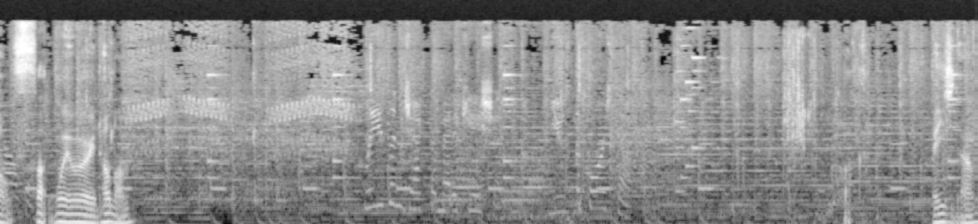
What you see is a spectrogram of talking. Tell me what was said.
Oh fuck, wait, wait, wait, hold on. Please inject the medication. Use the forceps. Fuck. He's down.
